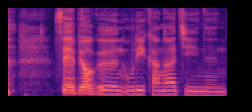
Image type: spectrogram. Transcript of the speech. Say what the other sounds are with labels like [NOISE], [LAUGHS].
[LAUGHS] 새벽은우리강아지는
